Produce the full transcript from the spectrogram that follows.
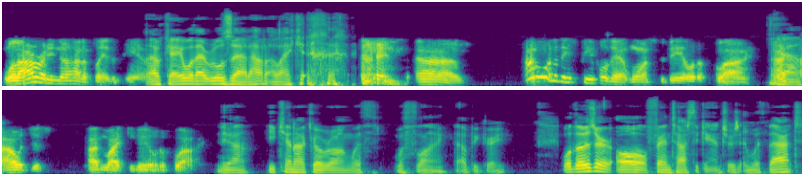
Well, I already know how to play the piano. Okay, well that rules that out. I like it. um, I'm one of these people that wants to be able to fly. Yeah. I, I would just, I'd like to be able to fly. yeah, you cannot go wrong with with flying. That would be great. Well, those are all fantastic answers, and with that,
